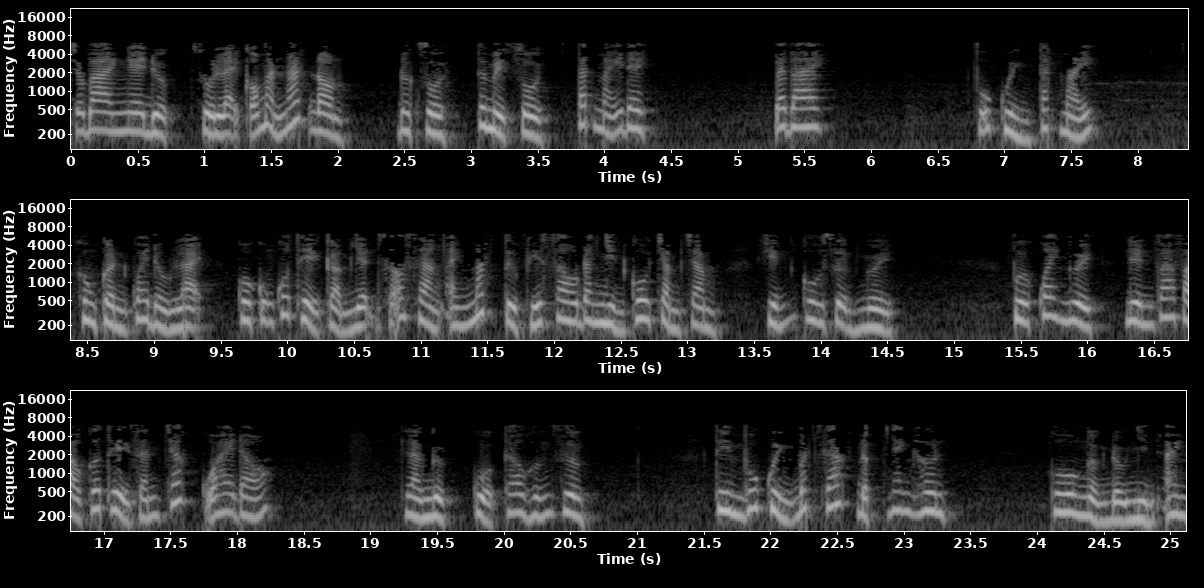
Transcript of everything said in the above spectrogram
cho ba anh nghe được, rồi lại có mặt nát đòn. Được rồi, tôi mệt rồi, tắt máy đây. Bye bye. Vũ Quỳnh tắt máy. Không cần quay đầu lại, cô cũng có thể cảm nhận rõ ràng ánh mắt từ phía sau đang nhìn cô chằm chằm, khiến cô rợn người. Vừa quay người, liền va vào cơ thể rắn chắc của ai đó. Là ngực của Cao Hướng Dương. Tim Vũ Quỳnh bất giác đập nhanh hơn. Cô ngẩng đầu nhìn anh.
